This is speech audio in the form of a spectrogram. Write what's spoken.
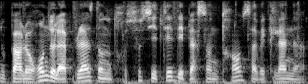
Nous parlerons de la place dans notre société des personnes trans avec Lana.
